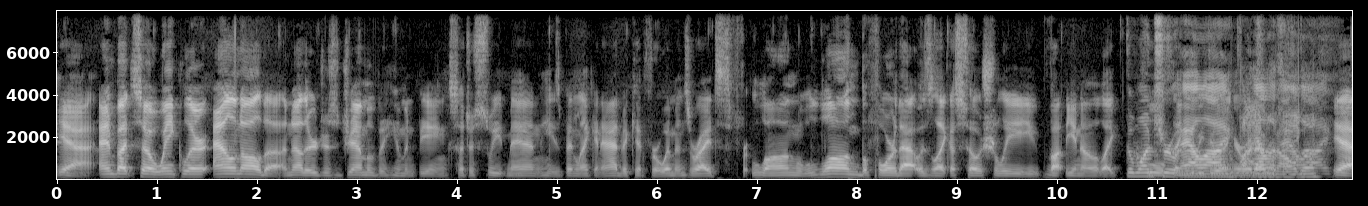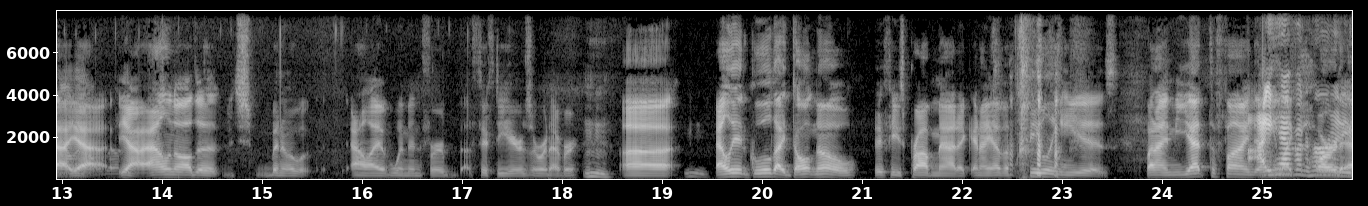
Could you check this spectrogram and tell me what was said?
yeah. Yeah, and but so Winkler, Alan Alda, another just gem of a human being, such a sweet man. He's been like an advocate for women's rights for long, long before that was like a socially, you know, like The one cool true thing ally, doing or Alan whatever. Alda. Yeah, yeah, yeah. Alan Alda's been a ally of women for 50 years or whatever. Mhm. Uh, Elliot Gould, I don't know if he's problematic, and I have a feeling he is, but I'm yet to find I haven't like, heard hard anything,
